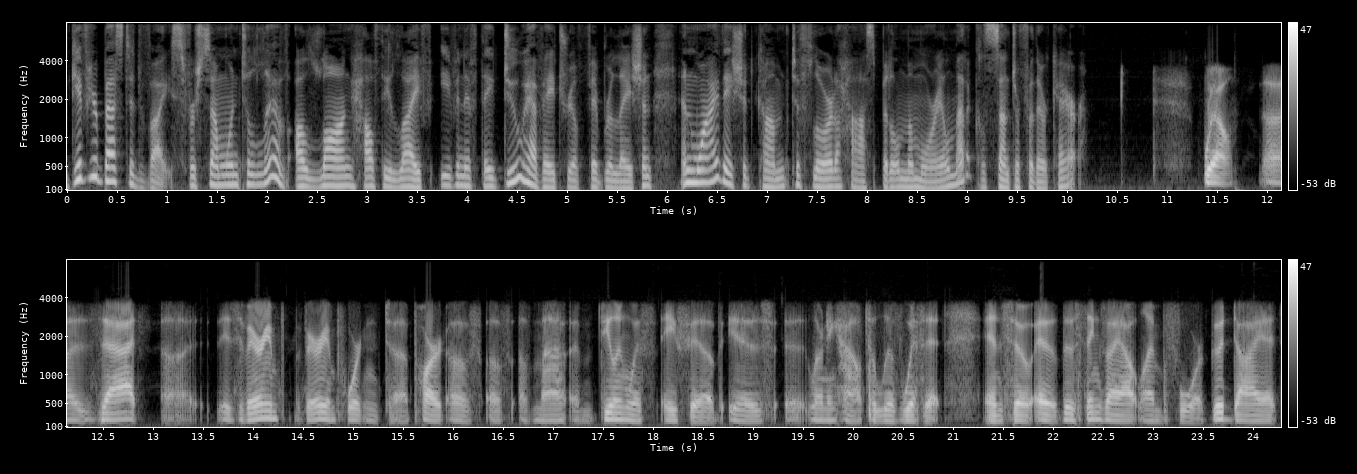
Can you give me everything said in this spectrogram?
Give your best advice for someone to live a long, healthy life, even if they do have atrial fibrillation, and why they should come to Florida Hospital Memorial Medical Center for their care. Well, uh, that uh, is a very very important uh, part of of, of my, um, dealing with AFib is uh, learning how to live with it. And so uh, those things I outlined before: good diet,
